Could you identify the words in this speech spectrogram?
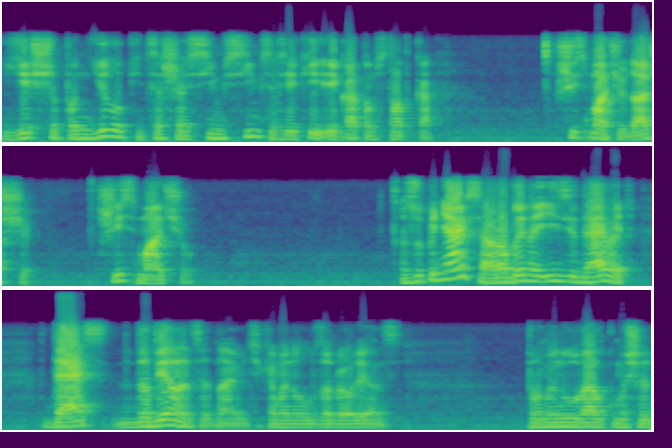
Є ще понеділок, і це ще 7-7, це які, яка там статка? 6 матчів, да, ще? 6 матчів. Зупиняйся, роби на Ізі 9, 10, 11 навіть, тільки минуло зробив 11. Про минулу велку ми ще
